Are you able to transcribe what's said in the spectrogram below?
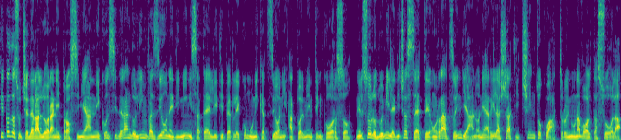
Che cosa succederà allora nei prossimi anni considerando l'invasione di mini satelliti per le comunicazioni attualmente in corso? Nel solo 2017 un razzo indiano ne ha rilasciati 104 in una volta sola,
